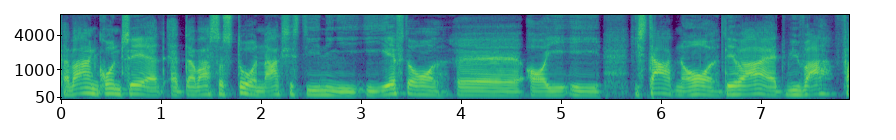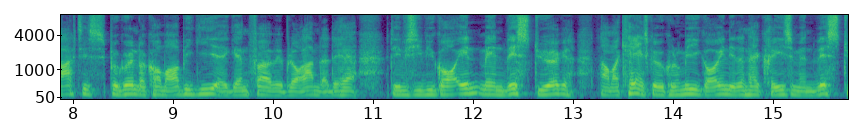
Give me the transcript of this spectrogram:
der var en grund til, at, at der var så stor en aktiestigning i, i efteråret, øh, og i, i, i starten af året, det var, at vi var faktisk begyndt at komme op i gear igen, før vi blev ramt af det her. Det vil sige, at vi går ind med en vis styrke. Den amerikanske økonomi går ind i den her krise med en vis styrke.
